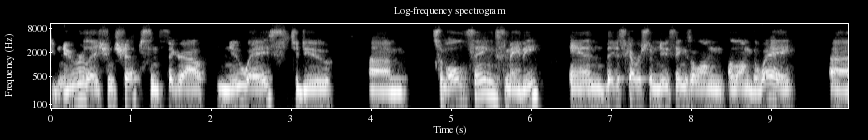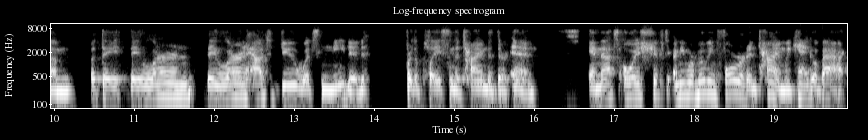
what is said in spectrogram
new relationships and figure out new ways to do um, some old things maybe. And they discover some new things along along the way. Um, but they they learn they learn how to do what's needed for the place and the time that they're in. And that's always shifting. I mean, we're moving forward in time. We can't go back.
